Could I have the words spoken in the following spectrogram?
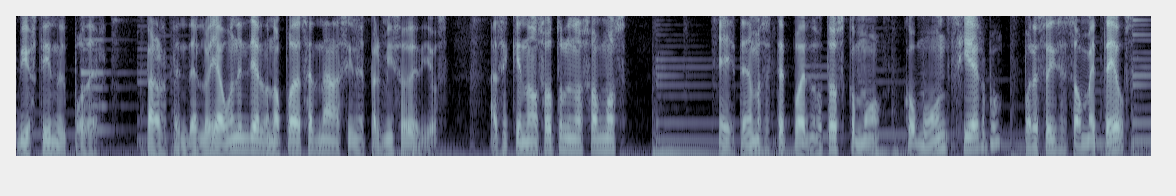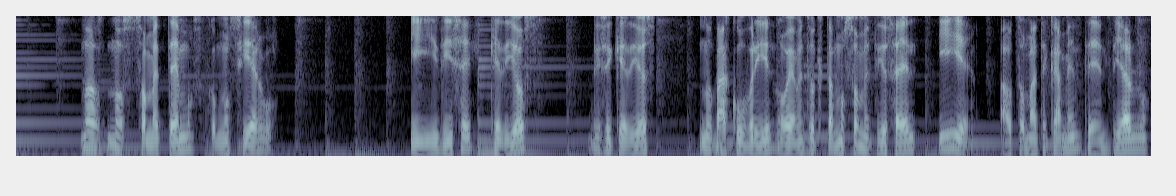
Dios tiene el poder para reprenderlo. Y aún el diablo no puede hacer nada sin el permiso de Dios. Así que nosotros no somos, eh, tenemos este poder. Nosotros como, como un siervo, por eso dice someteos, nos sometemos como un siervo. Y dice que Dios, dice que Dios nos va a cubrir, obviamente porque estamos sometidos a Él y automáticamente el diablo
